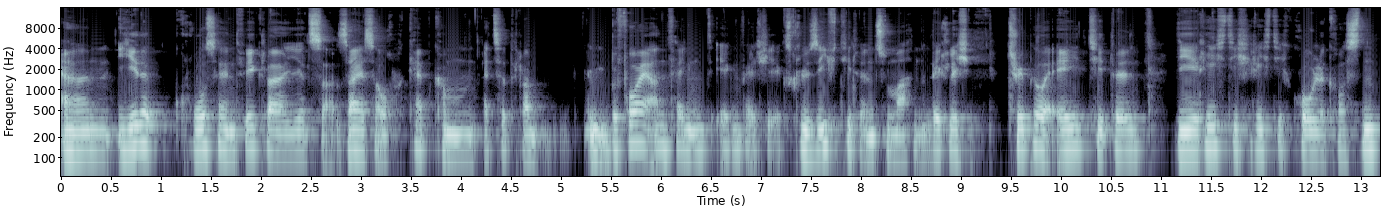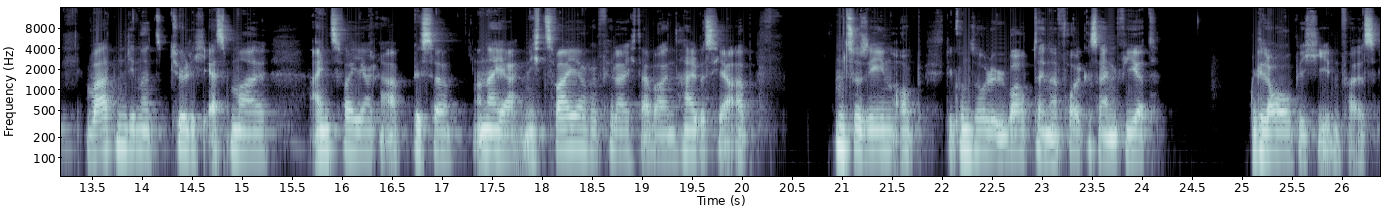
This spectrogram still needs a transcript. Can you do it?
ähm, jeder große Entwickler, jetzt sei es auch Capcom etc., bevor er anfängt, irgendwelche Exklusivtitel zu machen, wirklich AAA-Titel, die richtig, richtig Kohle kosten, warten die natürlich erstmal ein, zwei Jahre ab, bis er, naja, nicht zwei Jahre vielleicht, aber ein halbes Jahr ab, um zu sehen, ob die Konsole überhaupt ein Erfolg sein wird. Glaube ich jedenfalls.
